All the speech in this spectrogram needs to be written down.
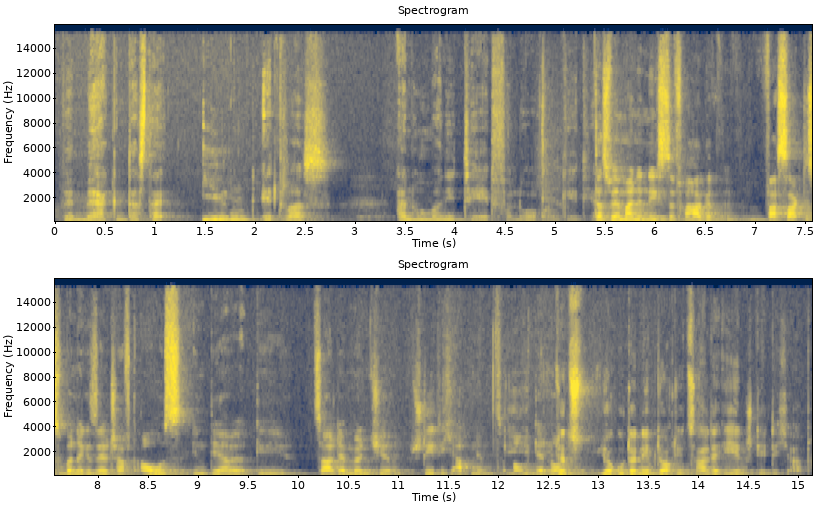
Und wir merken, dass da irgendetwas an Humanität verloren geht. Ja. Das wäre meine nächste Frage. Was sagt es über eine Gesellschaft aus, in der die Zahl der Mönche stetig abnimmt, auch der Nonnen? Ja gut, dann nimmt ja auch die Zahl der Ehen stetig ab.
